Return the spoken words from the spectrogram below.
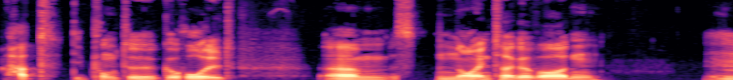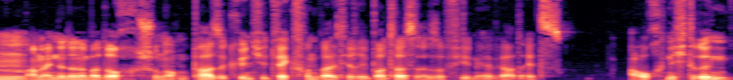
hat die Punkte geholt ähm, ist Neunter geworden. Mhm, am Ende dann aber doch schon noch ein paar Sekündchen weg von Valtteri Bottas, also viel mehr wäre da jetzt auch nicht drin.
